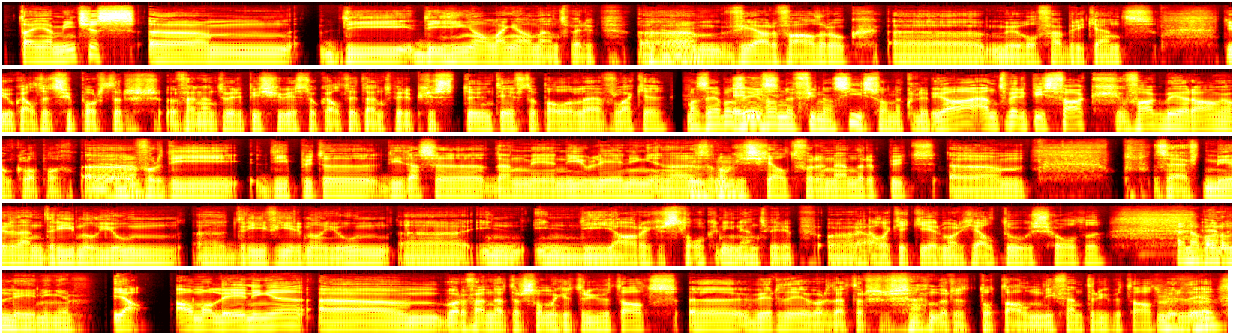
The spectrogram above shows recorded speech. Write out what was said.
Tanja Mintjes, um, die, die hing al lang aan Antwerp. Um, Via haar vader ook, uh, meubelfabrikant, die ook altijd supporter van Antwerp is geweest, ook altijd Antwerp gesteund heeft op allerlei vlakken. Maar zij was een van de financiers van de club. Ja, Antwerp is vaak, vaak bij haar aan gaan kloppen. Uh, Voor die, die putten die dat ze dan met een nieuwe lening, en dan is er mhm. nog eens geld voor een andere put. Um, zij heeft meer dan 3 miljoen, uh, 3, 4 miljoen uh, in, in die jaren gestoken in Antwerp. Uh, Elke keer maar geld toegeschoten. En dat waren en, leningen? Ja, allemaal leningen, uh, waarvan dat er sommige terugbetaald uh, werden, waar dat er andere totaal niet van terugbetaald werden. Mm -hmm.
